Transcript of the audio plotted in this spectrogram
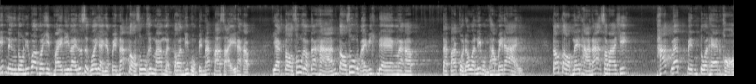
นิดนึงตรงที่ว่าพอหยิบไมค์ทีไรรู้สึกว่าอยากจะเป็นนักต่อสู้ขึ้นมาเหมือนตอนที่ผมเป็นนักปราศัยนะครับ อยากต่อสู้กับทหารต่อสู้กับไอ้วิกแดงนะครับ แต่ปรากฏว่าวันนี้ผมทำไม่ได้ ต้องตอบในฐานะสมาชิกพักและเป็นตัวแทนของ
